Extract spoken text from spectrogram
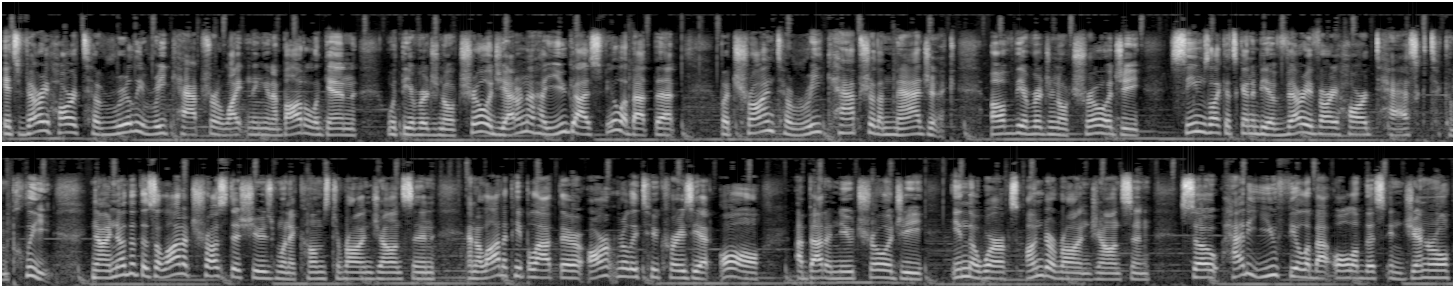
it's very hard to really recapture lightning in a bottle again with the original trilogy. I don't know how you guys feel about that, but trying to recapture the magic of the original trilogy seems like it's going to be a very, very hard task to complete. Now, I know that there's a lot of trust issues when it comes to Rian Johnson, and a lot of people out there aren't really too crazy at all about a new trilogy in the works under Rian Johnson. So, how do you feel about all of this in general?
